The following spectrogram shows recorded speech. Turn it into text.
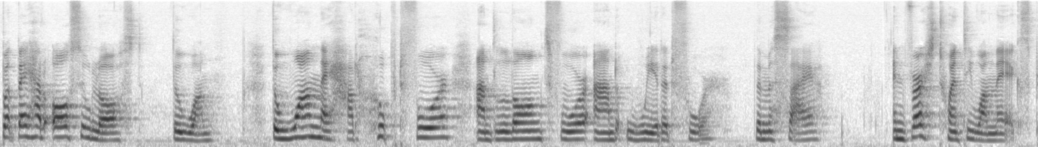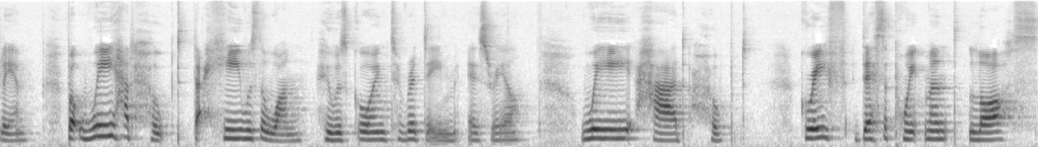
but they had also lost the one, the one they had hoped for and longed for and waited for, the Messiah. In verse 21, they explain, But we had hoped that he was the one who was going to redeem Israel. We had hoped grief, disappointment, loss,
